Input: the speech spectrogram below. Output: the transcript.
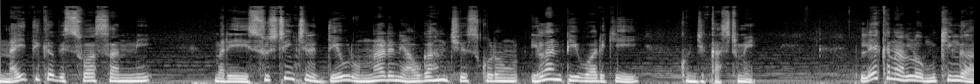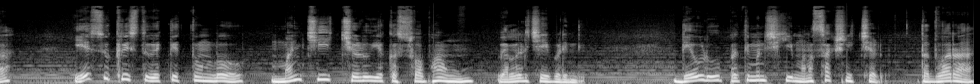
నైతిక విశ్వాసాన్ని మరి సృష్టించిన దేవుడు ఉన్నాడని అవగాహన చేసుకోవడం ఇలాంటి వారికి కొంచెం కష్టమే. లేఖనాల్లో ముఖ్యంగా యేసుక్రీస్తు వ్యక్తిత్వంలో మంచి చెడు యొక్క స్వభావం వెల్లడి చేయబడింది. దేవుడు ప్రతి మనిషికి మనస్సాక్షిని ఇచ్చాడు. తద్వారా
